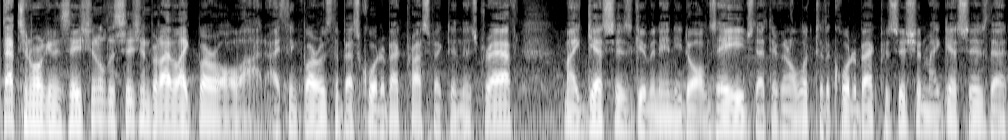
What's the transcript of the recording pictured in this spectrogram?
that's an organizational decision, but I like Burrow a lot. I think Burrow is the best quarterback prospect in this draft. My guess is, given Andy Dalton's age, that they're going to look to the quarterback position. My guess is that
